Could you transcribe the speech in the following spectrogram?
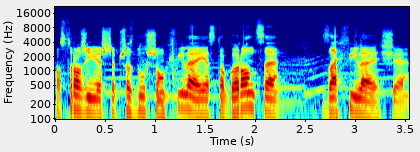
Ostrożnie jeszcze przez dłuższą chwilę, jest to gorące. Za chwilę się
